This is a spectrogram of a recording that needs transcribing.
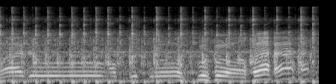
waduh, ngebut bro.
